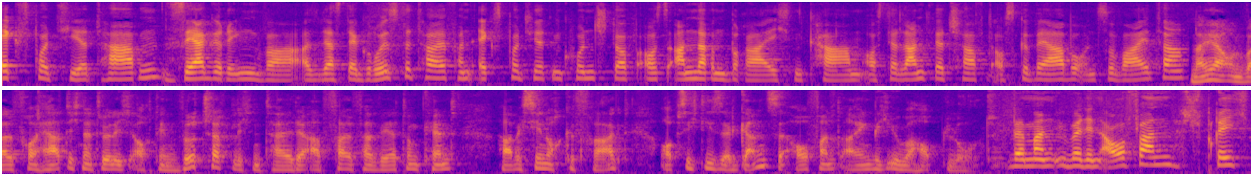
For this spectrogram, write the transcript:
exportiert haben, sehr gering war. Also dass der größte Teil von exportierten Kunststoff aus anderen Bereichen kam, aus der Landwirtschaft, aus Gewerbe und so weiter. Naja, und weil Frau Hertig natürlich auch den wirtschaftlichen Teil der Abfallverwertung kennt, habe ich sie noch gefragt, ob sich dieser ganze Aufwand eigentlich überhaupt lohnt. Wenn man über den Aufwand spricht,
